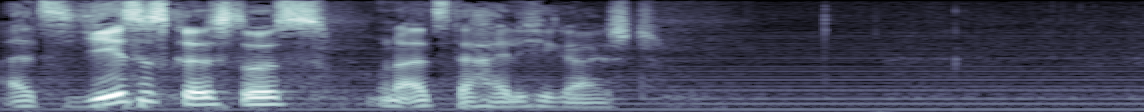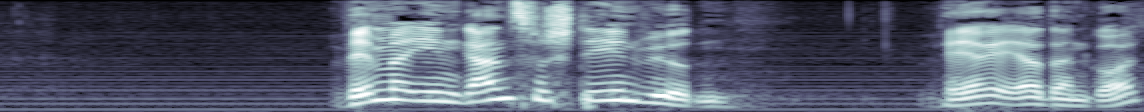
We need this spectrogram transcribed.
als Jesus Christus und als der Heilige Geist. Wenn wir ihn ganz verstehen würden, wäre er dann Gott?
